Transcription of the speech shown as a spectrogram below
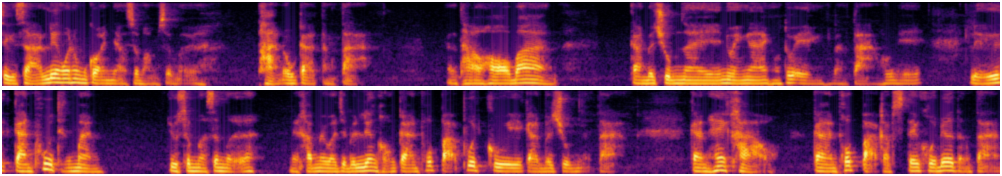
สื่อสารเรื่องวัฒนธรรมองค์กรอย่างสม่ำเสมอ ผ่านโอกาสต่างๆอย่างทาวน์ฮอลล์บ้าง การประชุมในหน่วยงานของตัวเองต่างๆพวกนี้ หรือการพูดถึงมันอยู่เสมอๆนะครับ ไม่ว่าจะเป็นเรื่องของการพบปะพูดคุยการประชุมต่างๆ การให้ข่าว การพบปะกับ stakeholder ต่าง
